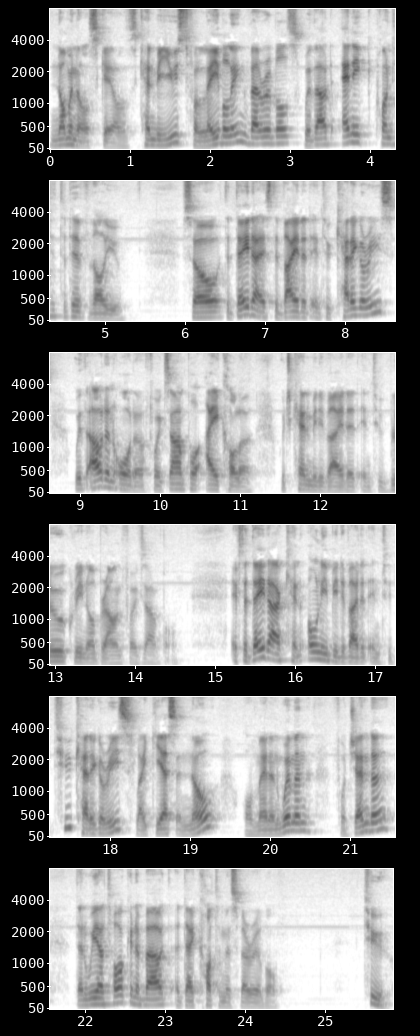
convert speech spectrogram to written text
nominal scales can be used for labeling variables without any quantitative value. So the data is divided into categories without an order, for example, eye color, which can be divided into blue, green or brown, for example. If the data can only be divided into two categories, like yes and no, or men and women, for gender, then we are talking about a dichotomous variable. 2.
